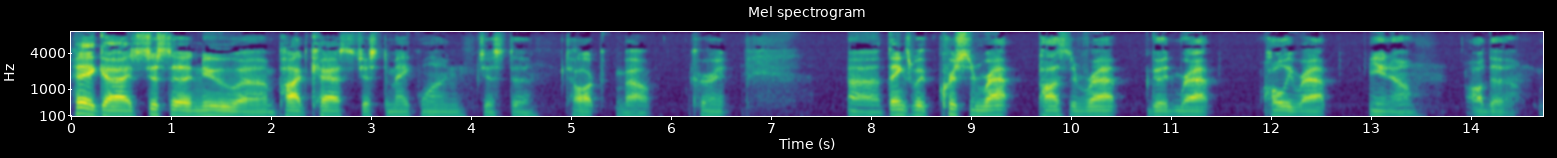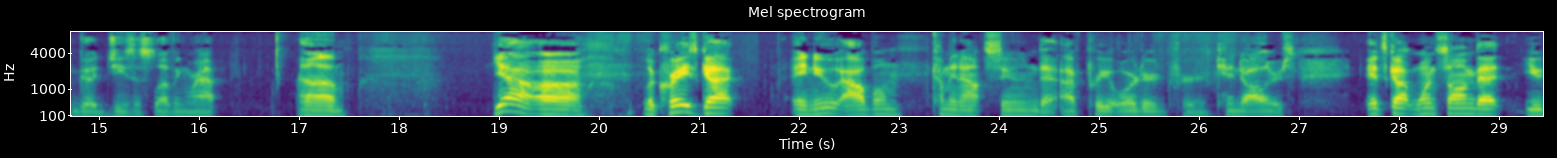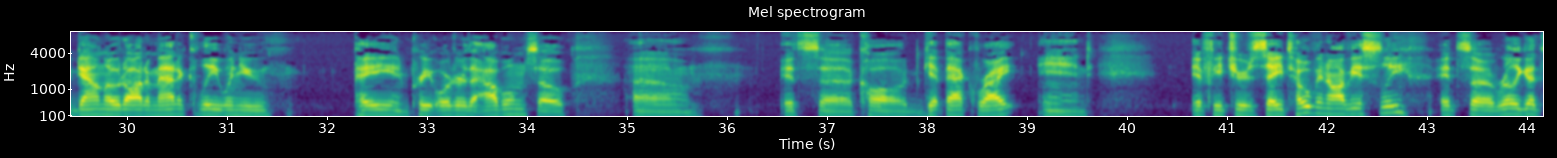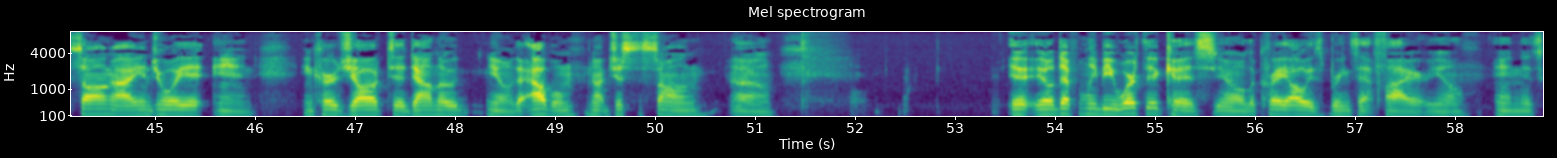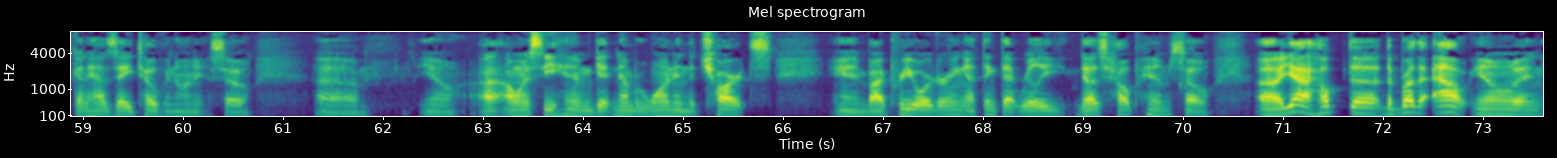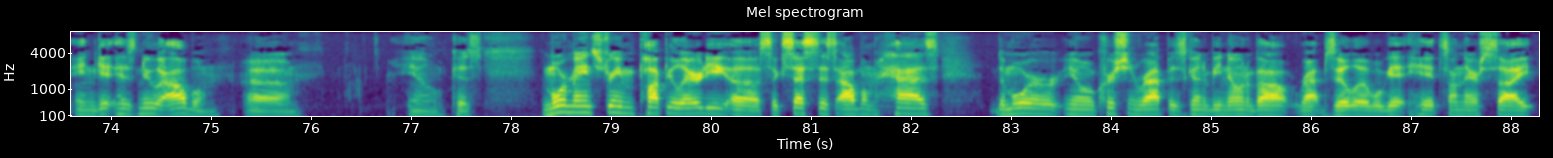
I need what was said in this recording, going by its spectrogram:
Hey guys, just a new um, podcast just to make one, just to talk about current uh, things with Christian rap, positive rap, good rap, holy rap, you know, all the good Jesus loving rap. Um, yeah, uh, Lecrae's got a new album coming out soon that I've pre ordered for $10. It's got one song that you download automatically when you pay and pre-order the album. So um, it's uh, called "Get Back Right," and it features Zaytoven. Obviously, it's a really good song. I enjoy it and encourage y'all to download. You know the album, not just the song. Uh, it, it'll definitely be worth it because you know Lecrae always brings that fire. You know and it's gonna have Zaytoven on it. So, um, you know, I, I want to see him get number one in the charts, and by pre-ordering, I think that really does help him. So, uh, yeah, help the the brother out, you know, and and get his new album. Um, you know, because the more mainstream popularity, uh, success this album has the more you know Christian rap is going to be known about. Rapzilla will get hits on their site.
